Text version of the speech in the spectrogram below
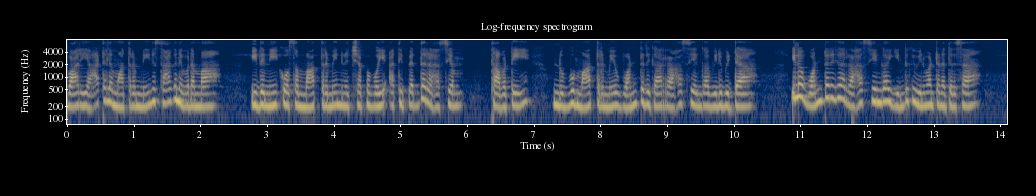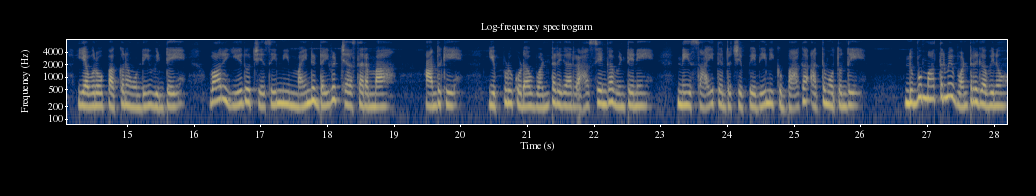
వారి ఆటలు మాత్రం నేను సాగనివ్వనమ్మా. ఇది నీకోసం మాత్రమే నేను చెప్పబోయే అతి పెద్ద రహస్యం. కాబట్టి నువ్వు మాత్రమే ఒంటరిగా రహస్యంగా వినిబిడ్డా. ఇలా ఒంటరిగా రహస్యంగా ఎందుకు వినమంటానో తెలుసా? ఎవరో పక్కన ఉండి వింటే వారు ఏదో చేసి నీ మైండ్ డైవర్ట్ చేస్తారమ్మా. అందుకే ఎప్పుడు కూడా ఒంటరిగా రహస్యంగా వింటేనే నీ సాయి తండ్రి చెప్పేది నీకు బాగా అర్థమవుతుంది. నువ్వు మాత్రమే ఒంటరిగా విను.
